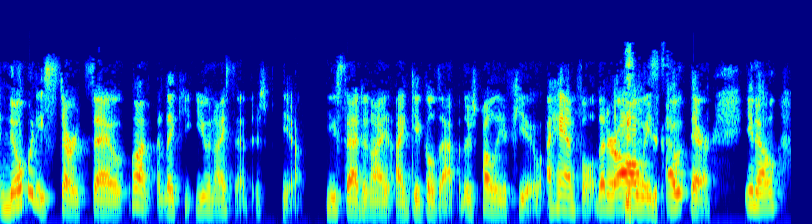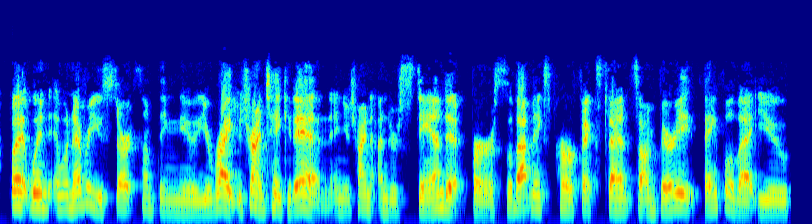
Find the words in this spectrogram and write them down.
nobody starts out well, like you and I said. There's you know you said and I, I giggled at, but there's probably a few, a handful that are always yeah. out there, you know. But when whenever you start something new, you're right. You're trying to take it in and you're trying to understand it first. So that makes perfect sense. So I'm very thankful that you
